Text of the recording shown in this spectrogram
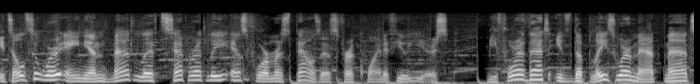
It's also where Amy and Matt lived separately as former spouses for quite a few years. Before that, it's the place where Matt Matt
